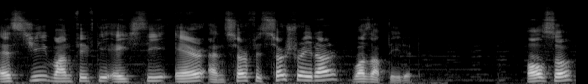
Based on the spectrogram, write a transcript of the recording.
SG-150HC air and surface search radar was updated. Also,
